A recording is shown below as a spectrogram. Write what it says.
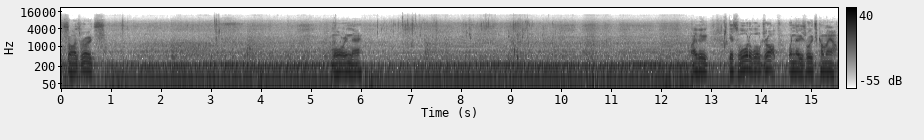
Good roots. More in there. Maybe this water will drop when these roots come out.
